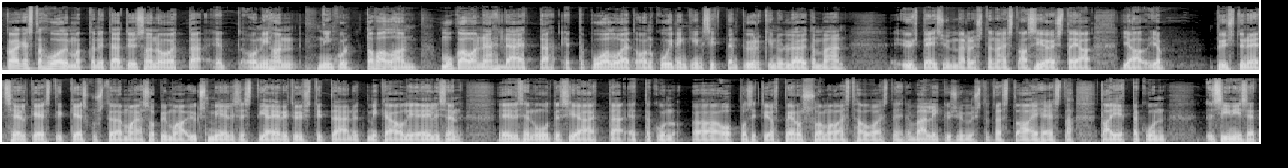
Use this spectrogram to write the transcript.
kaikesta huolimatta niin täytyy sanoa, että, että on ihan niin kuin tavallaan mukava nähdä, että, että puolueet on kuitenkin sitten pyrkinyt löytämään yhteisymmärrystä näistä asioista ja, ja, ja pystyneet selkeästi keskustelemaan ja sopimaan yksimielisesti. Ja erityisesti tämä nyt, mikä oli eilisen, eilisen uutisia, että, että kun oppositiossa perussuomalaiset haluaisi tehdä välikysymystä tästä aiheesta, tai että kun siniset,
